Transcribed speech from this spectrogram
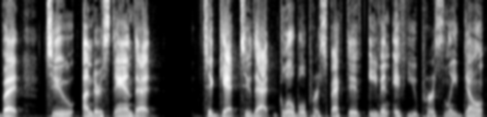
but to understand that to get to that global perspective, even if you personally don't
